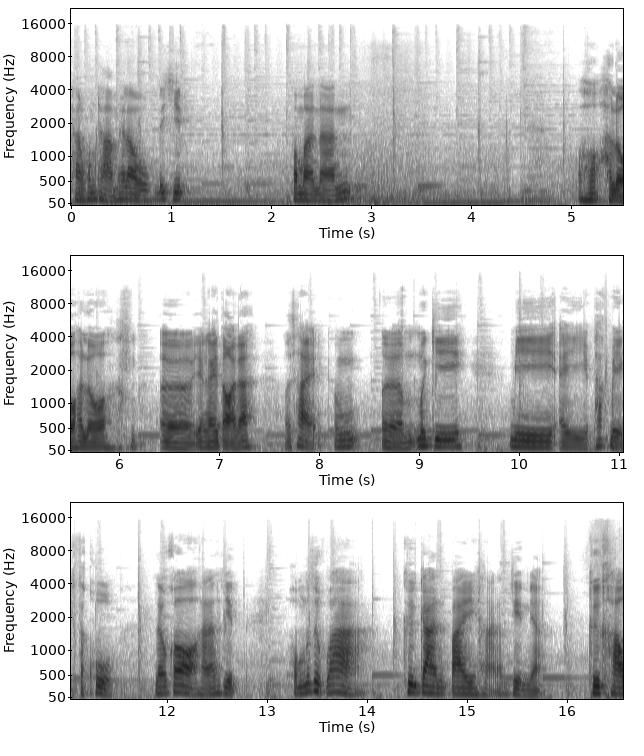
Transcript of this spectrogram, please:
ถามคำถามให้เราได้คิดประมาณนั้นโอ้ฮัลโหลฮัลโหลเออยังไงต่อนะอ๋อใช่เออเมื่อกี้มีไอ้พักเบรกสักครู่ แล้วก็หานักจิต ผมรู้สึกว่าคือการไปหานักจิตเนี่ย คือเขา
